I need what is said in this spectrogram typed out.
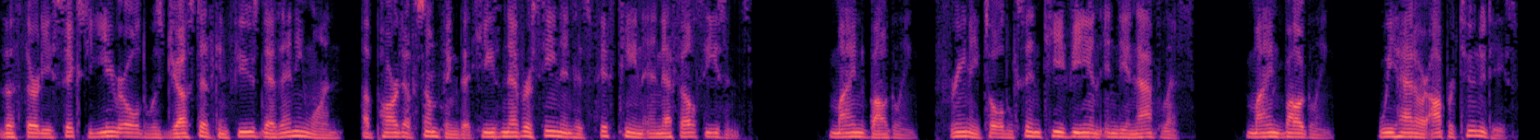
the 36-year-old was just as confused as anyone, a part of something that he's never seen in his 15 NFL seasons. Mind-boggling, Freeney told WXIN TV in Indianapolis. Mind-boggling. We had our opportunities.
